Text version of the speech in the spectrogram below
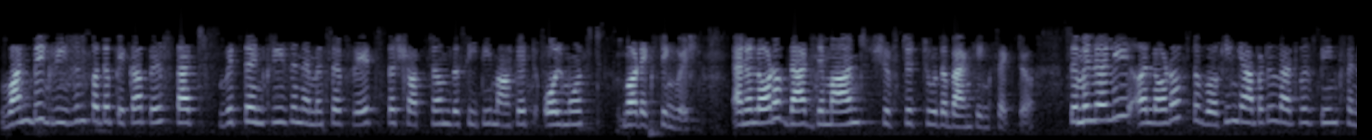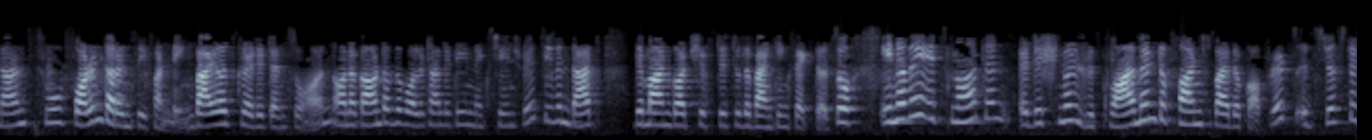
one big reason for the pickup is that with the increase in MSF rates, the short term, the CP market almost got extinguished. And a lot of that demand shifted to the banking sector. Similarly, a lot of the working capital that was being financed through foreign currency funding, buyer's credit and so on, on account of the volatility in exchange rates, even that demand got shifted to the banking sector. So in a way, it's not an additional requirement of funds by the corporates. It's just a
